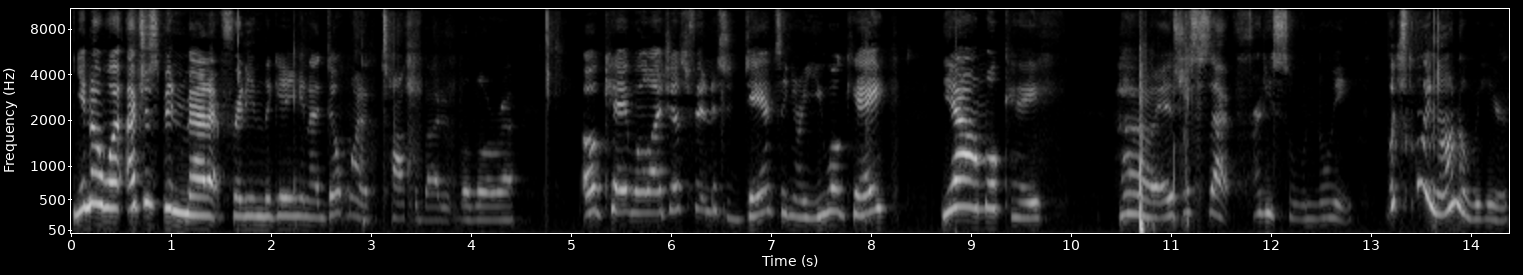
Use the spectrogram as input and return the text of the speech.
You know what? I've just been mad at Freddy and the gang, and I don't want to talk about it, Laura. Okay, well, I just finished dancing. Are you okay? Yeah, I'm okay. Oh, it's just that Freddy's so annoying. What's going on over here?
